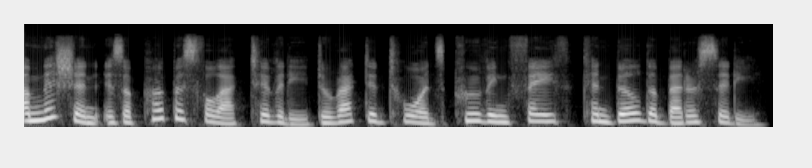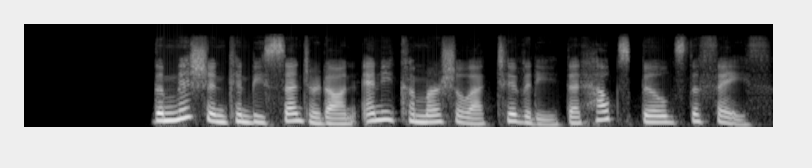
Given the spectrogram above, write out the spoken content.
A mission is a purposeful activity directed towards proving faith can build a better city. The mission can be centered on any commercial activity that helps builds the faith.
